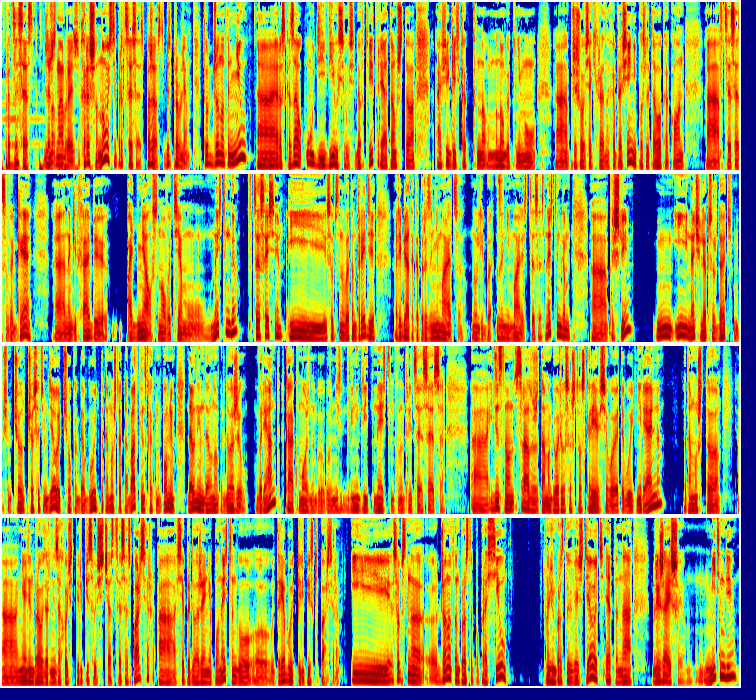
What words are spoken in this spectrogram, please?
Про CSS. Для Ну, разнообразия. Хорошо, новости про CSS, пожалуйста, без проблем. Тут Джонатан Нил а, рассказал, удивился у себя в Твиттере о том, что офигеть, как много к нему а, пришло всяких разных обращений после того, как он а, в CSS VG а, на гитхабе поднял снова тему нестинга в CSS. И, собственно, в этом трейде ребята, которые занимаются, ну, либо занимались CSS-нестингом, пришли И начали обсуждать, в общем, что с этим делать, что когда будет, потому что Табаткинс, как мы помним, давным-давно предложил вариант, как можно было бы вне- внедрить нестинг внутри CSS. А, Единственное, он сразу же там оговорился, что, скорее всего, это будет нереально, потому что а, ни один браузер не захочет переписывать сейчас CSS-парсер, а все предложения по нестингу э, требуют переписки парсера. И, собственно, Джонатан просто попросил очень простую вещь сделать, это на ближайшие митинги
